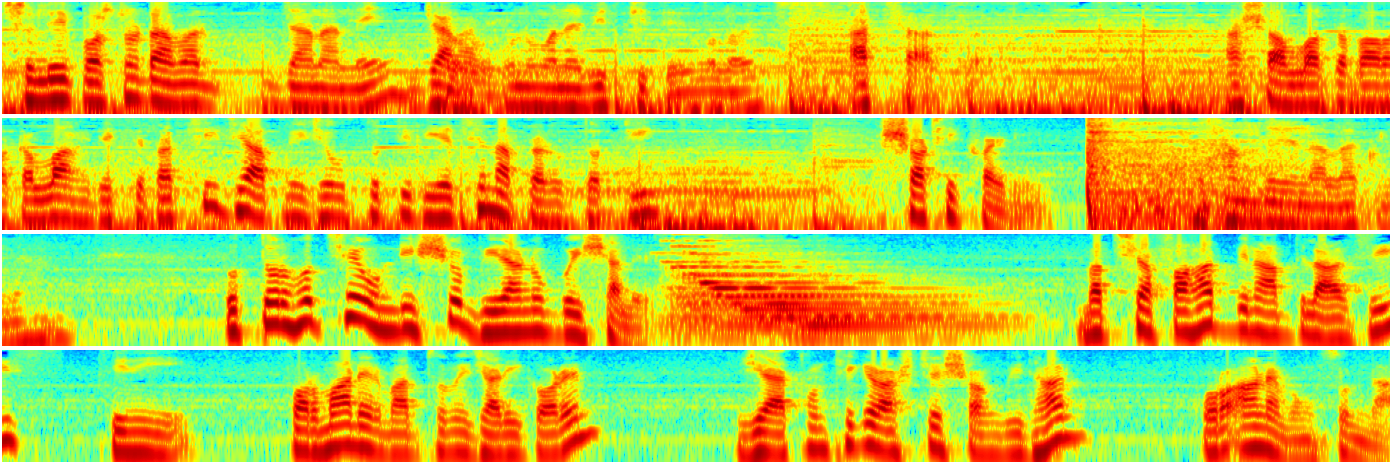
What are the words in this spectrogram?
আসলে এই প্রশ্নটা আমার জানা নেই জানা নেই। অনুমানের ভিত্তিতে বলা হয়েছে। আচ্ছা আচ্ছা। মাশা আল্লাহ তাবারাকাল্লাহ আমি দেখতে পাচ্ছি যে আপনি যে উত্তরটি দিয়েছেন আপনার উত্তরটি সঠিক হয়নি। আলহামদুলিল্লাহ উত্তর হচ্ছে উনিশশো বিরানব্বই সালে। বাদশাহ ফাহাদ বিন আব্দুল আজিজ তিনি ফরমানের মাধ্যমে জারি করেন যে এখন থেকে রাষ্ট্রের সংবিধান কোরআন এবং সুন্না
